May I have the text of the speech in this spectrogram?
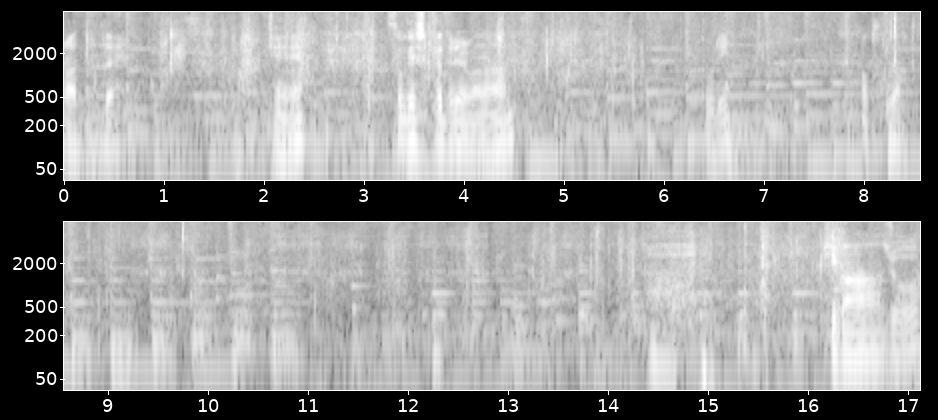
아, 네. 이렇게 소개시켜 드릴 만한 돌이 없고요. 자, 비가 아주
